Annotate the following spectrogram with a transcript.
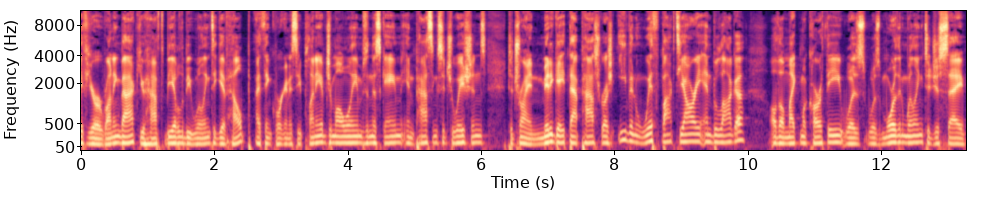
if you're a running back, you have to be able to be willing to give help. I think we're going to see plenty of Jamaal Williams in this game in passing situations to try and mitigate that pass rush, even with Bakhtiari and Bulaga. Although Mike McCarthy was was more than willing to just say,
